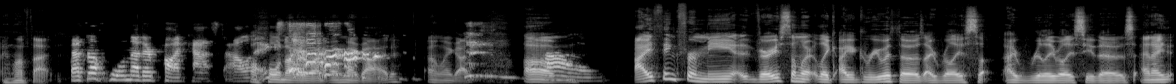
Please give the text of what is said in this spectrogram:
i love that that's a whole nother podcast alex a whole nother one oh my god oh my god um, wow. I think for me, very similar. Like I agree with those. I really, I really, really see those. And I,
